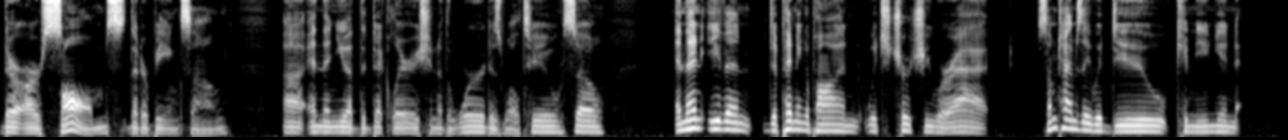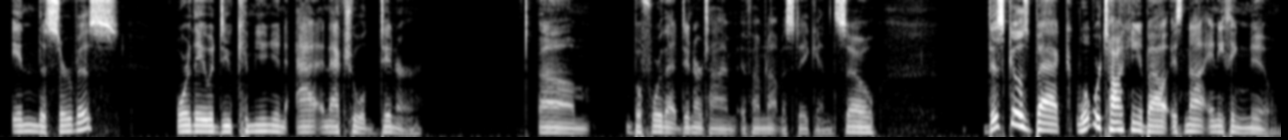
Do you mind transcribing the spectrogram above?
There are psalms that are being sung. Uh, and then you have the declaration of the word as well too. So, and then even depending upon which church you were at, sometimes they would do communion in the service, or they would do communion at an actual dinner. Um, before that dinner time, if I'm not mistaken. So, this goes back. What we're talking about is not anything new.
